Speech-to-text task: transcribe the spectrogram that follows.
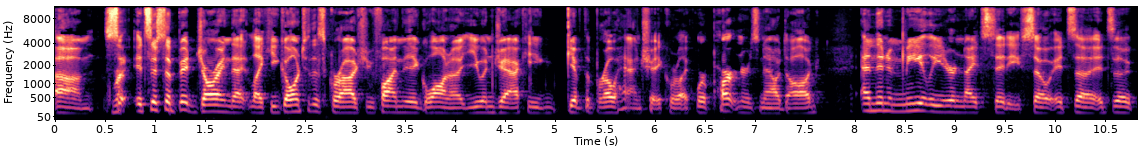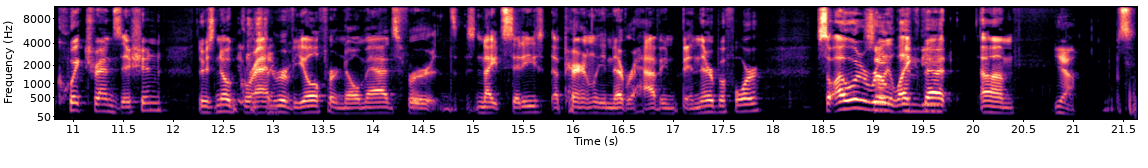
Um, so Right. it's just a bit jarring that like you go into this garage, you find the iguana, you and Jackie give the bro handshake. We're like we're partners now, dog, and then immediately you're in Night City. So it's a it's a quick transition. There's no grand reveal for nomads for Night City, apparently never having been there before. So I would So really in like the- that. Um, yeah. so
